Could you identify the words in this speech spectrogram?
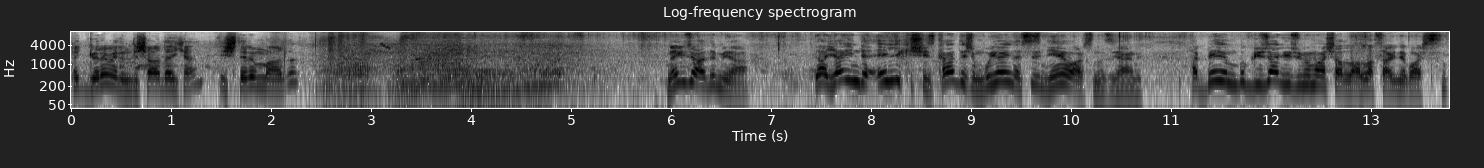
pek göremedim dışarıdayken. İşlerim vardı. Ne güzel değil mi ya? Ya yayında 50 kişiyiz kardeşim. Bu yayında siz niye varsınız yani? Ha benim bu güzel yüzümü maşallah Allah sahibine başlasın.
